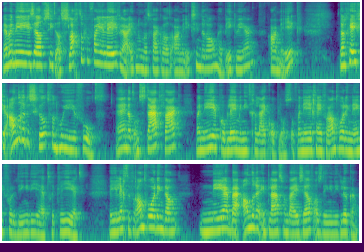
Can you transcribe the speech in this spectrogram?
En wanneer je jezelf ziet als slachtoffer van je leven, nou ik noem dat vaak wel het arme ik-syndroom, heb ik weer, arme ik, dan geef je anderen de schuld van hoe je je voelt. En dat ontstaat vaak wanneer je problemen niet gelijk oplost. Of wanneer je geen verantwoording neemt voor de dingen die je hebt gecreëerd. En je legt de verantwoording dan neer bij anderen in plaats van bij jezelf als dingen niet lukken.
